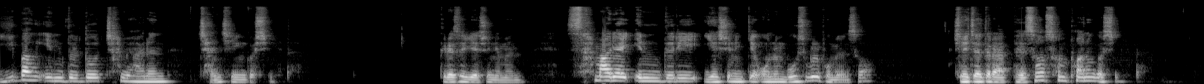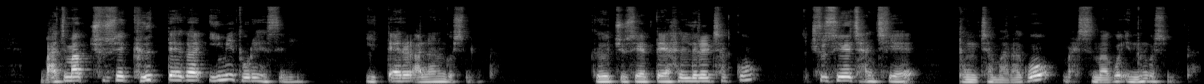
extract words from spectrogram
이방인들도 참여하는 잔치인 것입니다. 그래서 예수님은 사마리아인들이 예수님께 오는 모습을 보면서 제자들 앞에서 선포하는 것입니다. 마지막 추수의 그 때가 이미 도래했으니 이 때를 알라는 것입니다. 그 추수의 때 할 일을 찾고 추수의 잔치에 동참하라고 말씀하고 있는 것입니다.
